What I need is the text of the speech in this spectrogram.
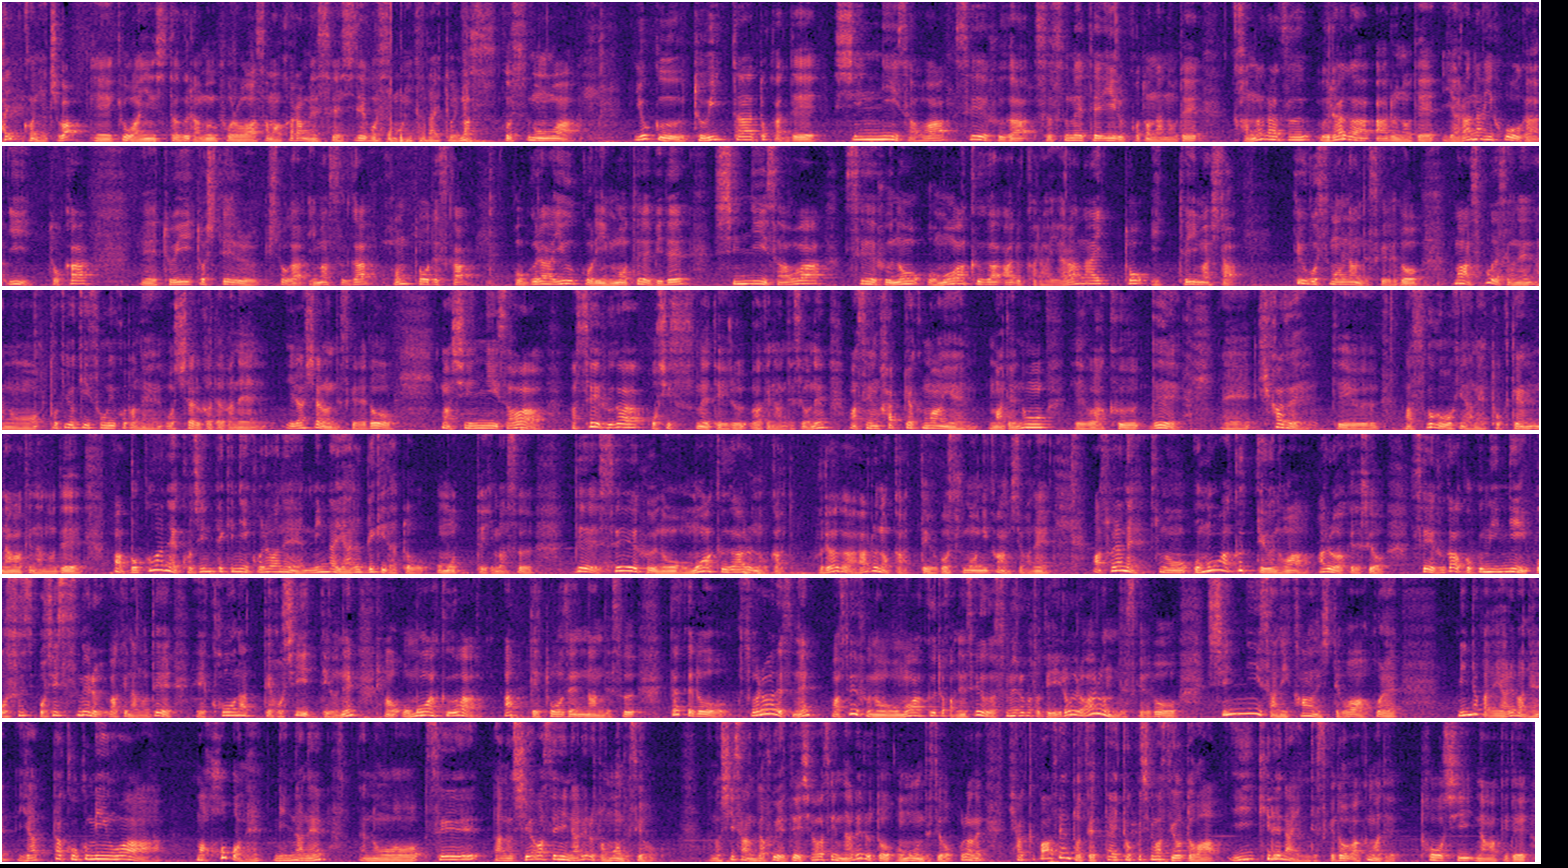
はいこんにちは、えー、今日はインスタグラムフォロワー様からメッセージでご質問いただいております。ご質問はよく Twitter とかで新 NISA は政府が進めていることなので必ず裏があるのでやらない方がいいとか、えー、ツイートしている人がいますが本当ですか？小倉優子林もテレビで新 NISA は政府の思惑があるからやらないと言っていました。っていうご質問なんですけれどまあそうですよね。あの時々そういうことねおっしゃる方がねいらっしゃるんですけれど、まあ、新 NISA は政府が推し進めているわけなんですよね、まあ、1800万円までの枠で、えー、非課税っていう、まあ、すごく大きなね特典なわけなので、まあ、僕はね個人的にこれはねみんなやるべきだと思っています。で政府の思惑があるのかと。裏があるのかっていうご質問に関してはね、まあ、それはねその思惑っていうのはあるわけですよ。政府が国民に推し進めるわけなので、えこうなってほしいっていうね、まあ、思惑はあって当然なんです。だけどそれはですね、まあ、政府の思惑とかね政府が進めることっていろいろあるんですけれど新 NISA に関してはこれみんなからやればねやった国民はまあ、ほぼねみんなねあのせあの幸せになれると思うんですよ。あの資産が増えて幸せになれると思うんですよ。これはね100%絶対得しますよとは言い切れないんですけどあくまで投資なわけで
